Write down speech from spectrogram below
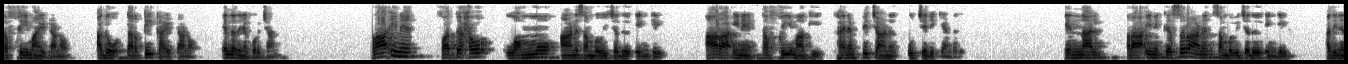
തഫീമായിട്ടാണോ അതോ തർക്കീക്കായിട്ടാണോ? എന്നതിനെ കുറിച്ചാണ് റായിന് ഫതഹോ ലമ്മോ ആണ് സംഭവിച്ചത് എങ്കിൽ ആ റായിനെ തഫീമാക്കി ഘനപ്പിച്ചാണ് ഉച്ചരിക്കേണ്ടത്. എന്നാൽ റായിന് കെസറാണ് സംഭവിച്ചത് എങ്കിൽ അതിനെ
